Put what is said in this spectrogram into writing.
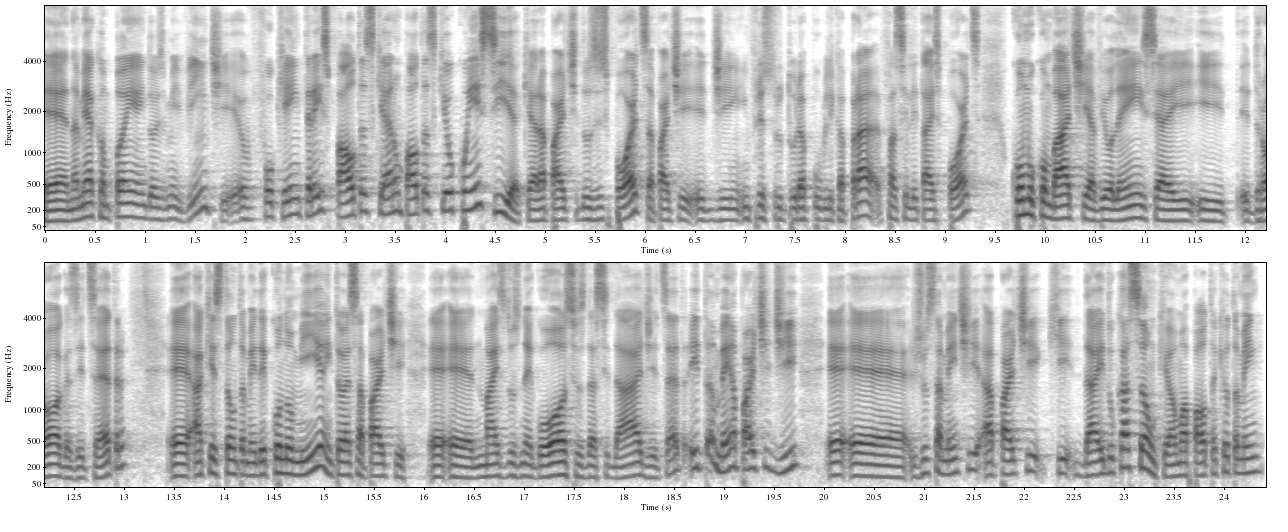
É, na minha campanha em 2020, eu foquei em três pautas que eram pautas que eu conhecia, que era a parte dos esportes, a parte de infraestrutura pública para facilitar esportes, como combate à violência e, e- e drogas, etc. É, a questão também da economia, então essa parte é, é, mais dos negócios da cidade, etc. E também a parte de, é, é, justamente a parte que, da educação, que é uma pauta que eu também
